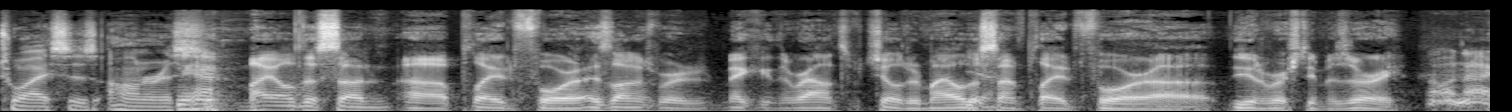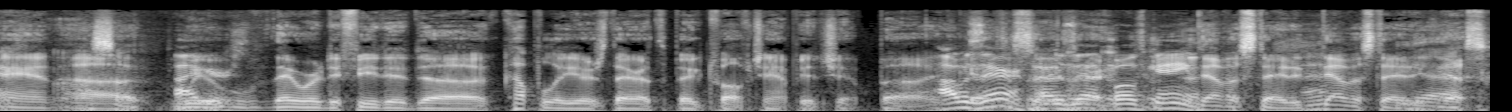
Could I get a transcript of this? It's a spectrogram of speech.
twice as onerous. Yeah. my oldest son uh, played for. As long as we're making the rounds of children, my oldest Yeah. son played for uh, the University of Missouri. Oh, nice. And Awesome. uh, we, they were defeated uh, a couple of years there at the Big Twelve championship. Uh, I was there. Kansas I was there at both games. Devastating, devastating. Yeah. Yes,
